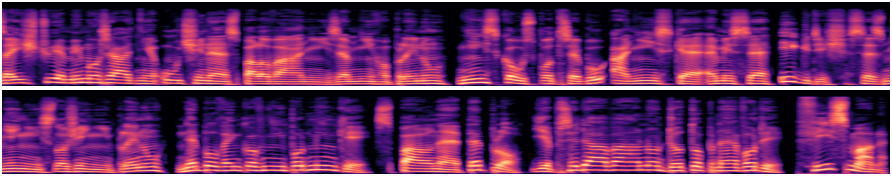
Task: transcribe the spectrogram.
zajišťuje mimořádně účinné spalování zemního plynu, nízkou spotřebu a nízké emise, i když se změní složení plynu nebo venkovní podmínky. Spalné teplo je předáváno do topné vody. Fiesman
